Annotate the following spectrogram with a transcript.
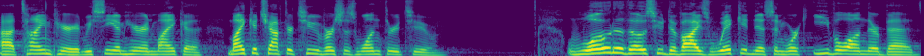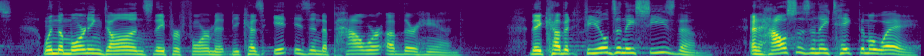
uh, time period. We see him here in Micah. Micah chapter 2, verses 1 through 2. Woe to those who devise wickedness and work evil on their beds. When the morning dawns, they perform it, because it is in the power of their hand. They covet fields and they seize them, and houses and they take them away.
